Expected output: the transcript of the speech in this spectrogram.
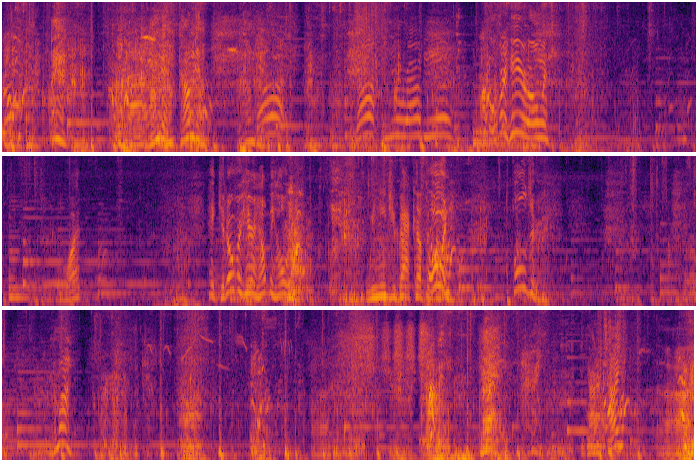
Calm down, calm down, calm down. Doc, are you around here? Over here, Owen. Hey, get over here and help me hold her. We need you back up. Owen, hold her. Come on. All right. You got her tight? Uh,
